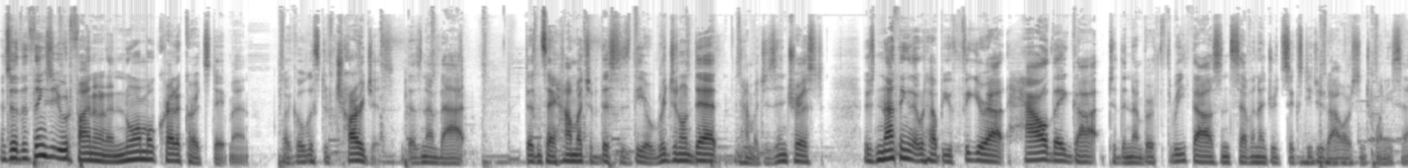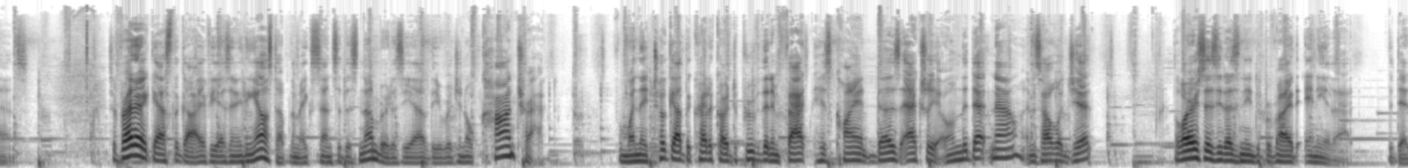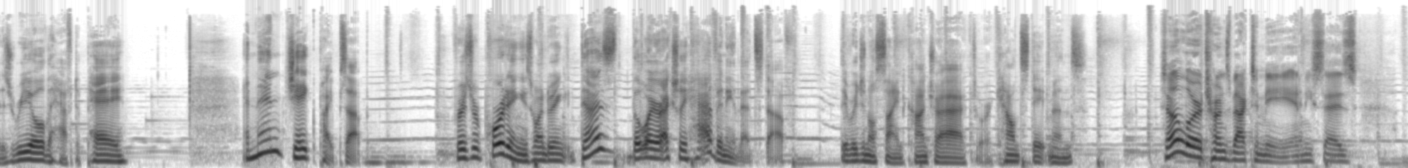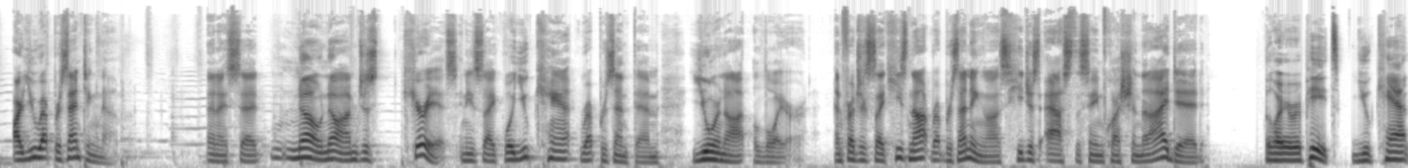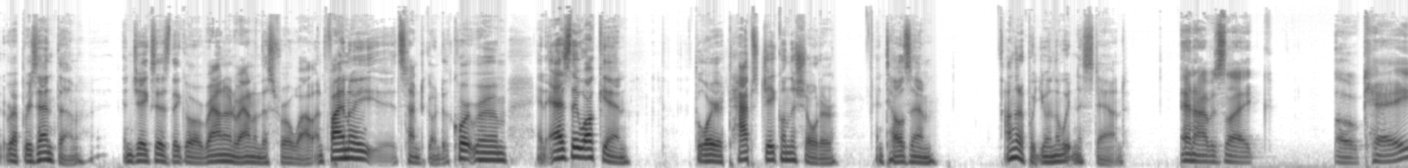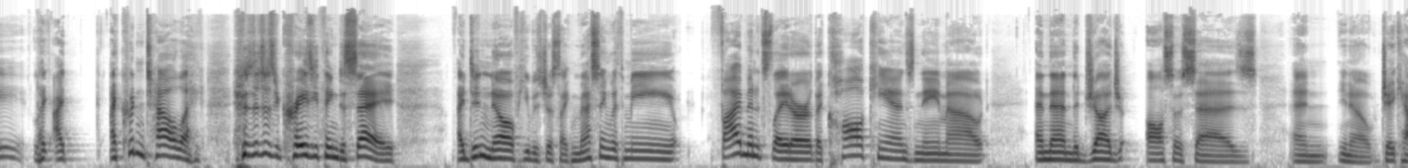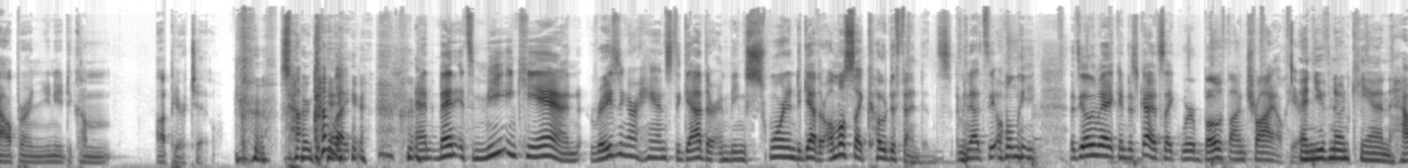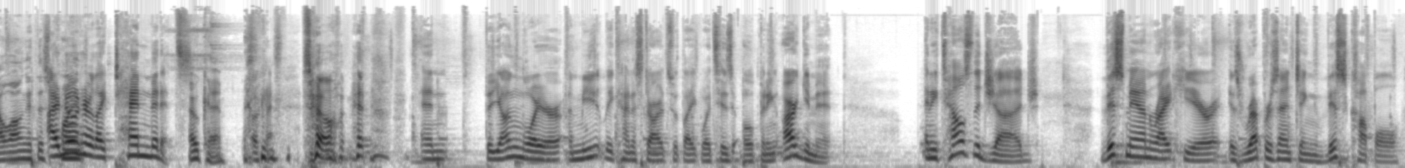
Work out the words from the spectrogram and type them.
And so the things that you would find on a normal credit card statement, like a list of charges, doesn't have that. It doesn't say how much of this is the original debt and how much is interest. There's nothing that would help you figure out how they got to the number $3,762.20. So Frederick asked the guy if he has anything else to help them make sense of this number. Does he have the original contract? from when they took out the credit card to prove that, in fact, his client does actually own the debt now and it's all legit. The lawyer says he doesn't need to provide any of that. The debt is real, they have to pay. And then Jake pipes up. For his reporting, he's wondering does the lawyer actually have any of that stuff? The original signed contract or account statements? So the lawyer turns back to me and he says, Are you representing them? And I said, No, no, I'm just curious. And he's like, Well, you can't represent them you are not a lawyer. And Frederick's like, he's not representing us. He just asked the same question that I did. The lawyer repeats, you can't represent them. And Jake says they go around and around on this for a while. And finally, it's time to go into the courtroom. And as they walk in, the lawyer taps Jake on the shoulder and tells him, I'm going to put you on the witness stand. And I was like, okay. Like, I, I couldn't tell. Like, it was just a crazy thing to say. I didn't know if he was just like messing with me Five minutes later, they call Kian's name out, and then the judge also says, and you know, Jake Halpern, you need to come up here too. So okay. I'm like, and then it's me and Kian raising our hands together and being sworn in together, almost like co-defendants. I mean, that's the only that's the only way I can describe. It. It's like we're both on trial here. And you've known Kian how long at this point? I've point? known her like ten minutes. Okay. Okay. So, and the young lawyer immediately kind of starts with like what's his opening argument. And he tells the judge, this man right here is representing this couple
